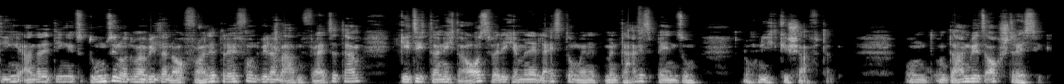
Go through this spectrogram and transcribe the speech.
Dinge, andere Dinge zu tun sind oder man will dann auch Freunde treffen und will am Abend Freizeit haben, geht sich da nicht aus, weil ich ja meine Leistung, meine, mein Tagespensum noch nicht geschafft habe. Und, und dann wird es auch stressig.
